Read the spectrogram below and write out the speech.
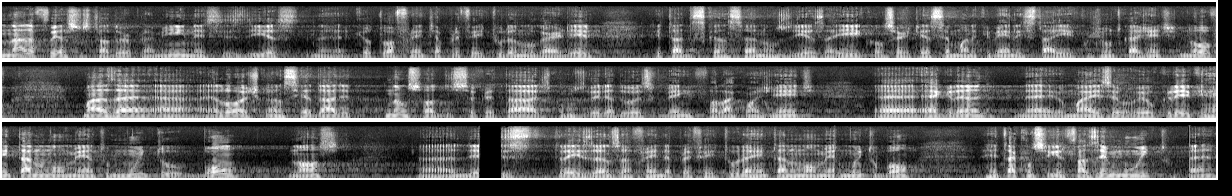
nada foi assustador para mim nesses dias né, que eu estou à frente da prefeitura no lugar dele, que está descansando uns dias aí. Com certeza, semana que vem ele está aí junto com a gente de novo Mas é, é, é, lógico, a ansiedade não só dos secretários, como dos vereadores que vêm falar com a gente, é, é grande, né? Eu, mas eu, eu creio que a gente está num momento muito bom nosso, é, desses três anos à frente da prefeitura, a gente está num momento muito bom, a gente está conseguindo fazer muito, né?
